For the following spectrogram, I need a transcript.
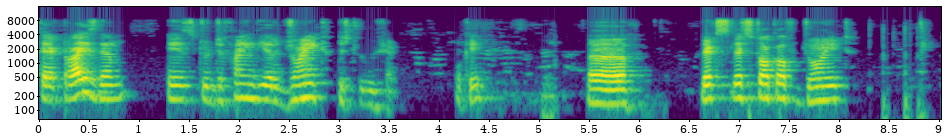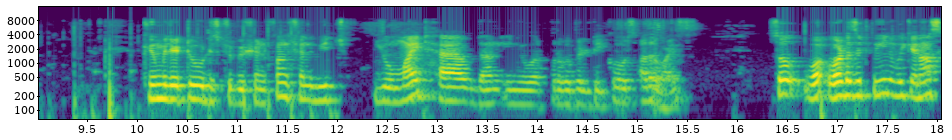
characterize them is to define their joint distribution okay? Uh, let's let's talk of joint cumulative distribution function which you might have done in your probability course otherwise. So what, what does it mean? We can ask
